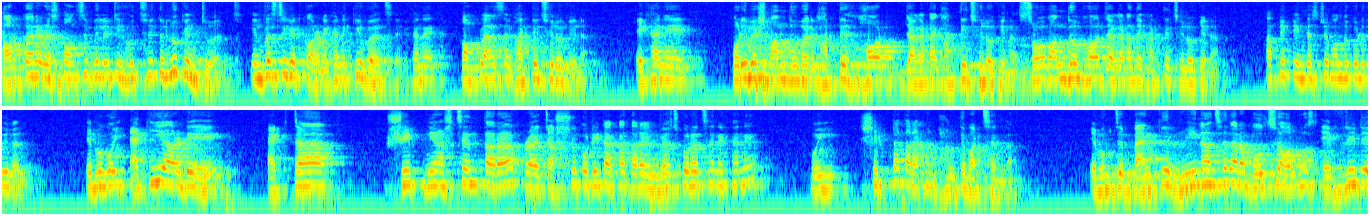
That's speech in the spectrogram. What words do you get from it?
সরকারের রেসপন্সিবিলিটি হচ্ছে to look into it investigate করেন, এখানে কি হয়েছে, এখানে কমপ্লায়েন্সের ঘাটতি ছিল কিনা, এখানে পরিবেশ বান্ধবের ঘাটতি হওয়ার জায়গাটা ঘাটতি ছিল কিনা, শ্রম বান্ধব হওয়ার জায়গাটাতে ঘাটতি ছিল কিনা, আপনি একটা ইন্ডাস্ট্রি বন্ধ করে দিলেন, এবং ওই একই ইয়ার্ডে একটা শিপ নিয়ে আসছেন তারা, প্রায় চারশো কোটি টাকা তারা ইনভেস্ট করেছেন এখানে, ওই শিপটা তারা এখন ভাঙতে পারছেন না, এবং যে ব্যাংকের ঋণ আছে তারা বলছে অলমোস্ট এভরিডে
